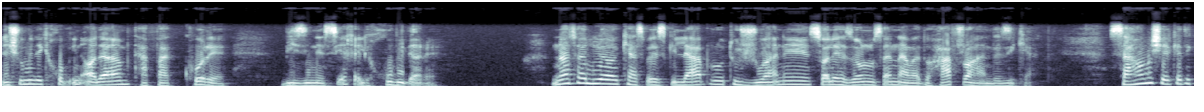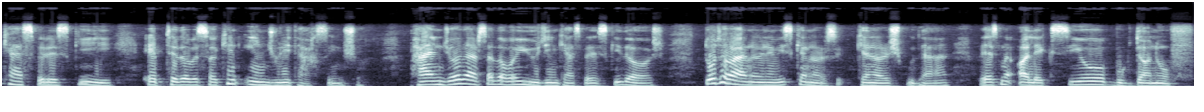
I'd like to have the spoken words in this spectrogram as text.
نشون میده که خب این آدم تفکر بیزینسی خیلی خوبی داره. ناتالیا کسپرسکی لب رو تو جوان سال 1997 راه اندازی کرد. سهام شرکت کسپرسکی ابتدا به ساکن اینجوری تقسیم شد. 50 درصد آقای یوجین کسپرسکی داشت. دو تا برنامه نویس کنارش بودن به اسم آلکسی و بوگدانوف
